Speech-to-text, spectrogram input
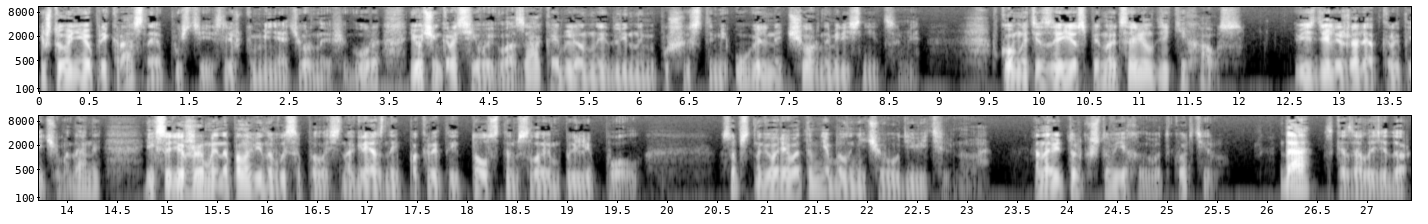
и что у нее прекрасная, пусть и слишком миниатюрная фигура, и очень красивые глаза, окаймленные длинными пушистыми угольно-черными ресницами — в комнате за ее спиной царил дикий хаос. Везде лежали открытые чемоданы, их содержимое наполовину высыпалось на грязный, покрытый толстым слоем пыли пол. Собственно говоря, в этом не было ничего удивительного. Она ведь только что въехала в эту квартиру. — Да, — сказал Изидор,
